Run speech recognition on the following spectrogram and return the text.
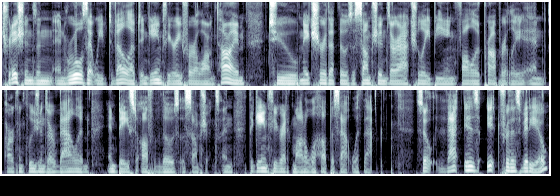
traditions and, and rules that we've developed in game theory for a long time to make sure that those assumptions are actually being followed properly and our conclusions are valid and based off of those assumptions. And the game theoretic model will help us out with that. So that is it for this video.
